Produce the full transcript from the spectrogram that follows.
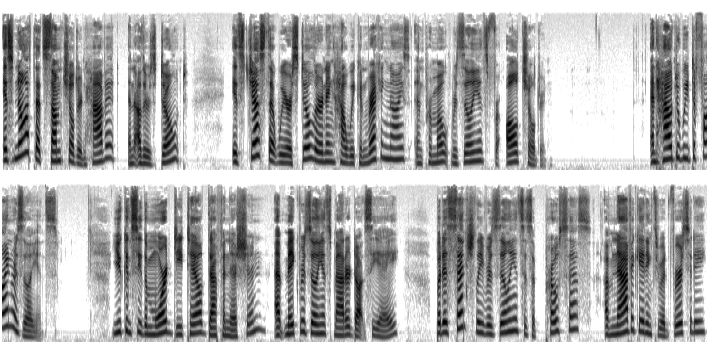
It's not that some children have it and others don't. It's just that we are still learning how we can recognize and promote resilience for all children. And how do we define resilience? You can see the more detailed definition at makeresiliencematter.ca, but essentially, resilience is a process of navigating through adversity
